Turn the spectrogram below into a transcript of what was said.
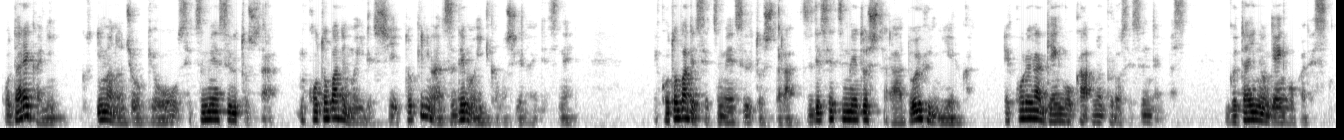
こう誰かに今の状況を説明するとしたら、言葉でもいいですし、時には図でもいいかもしれないですね。言葉で説明するとしたら、図で説明としたらどういうふうに言えるか。これが言語化のプロセスになります。具体の言語化です。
